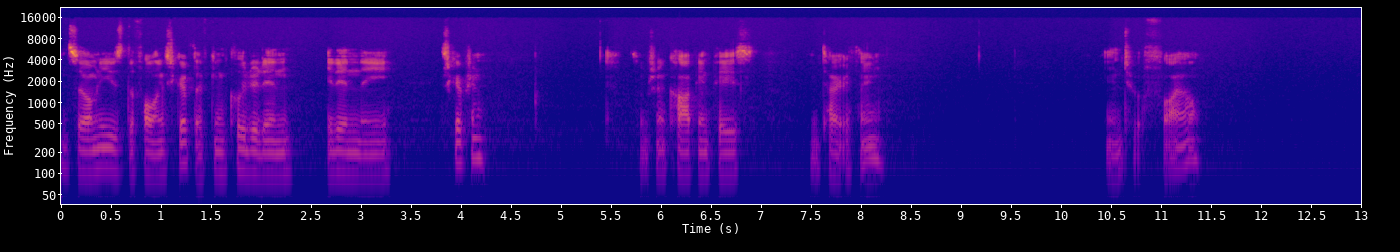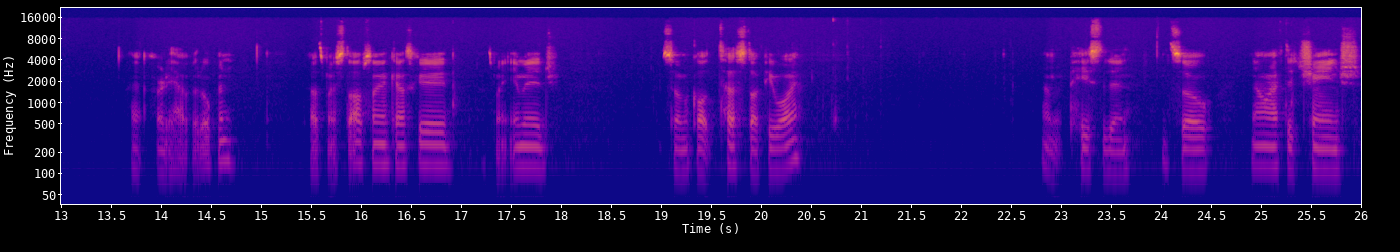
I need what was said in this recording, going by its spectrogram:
And so I'm going to use the following script I've included in it in the description. So I'm just going to copy and paste the entire thing into a file. I already have it open. That's my stop sign cascade. That's my image. So I'm going to call it test.py. I'm going to paste it in. And so now I have to change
